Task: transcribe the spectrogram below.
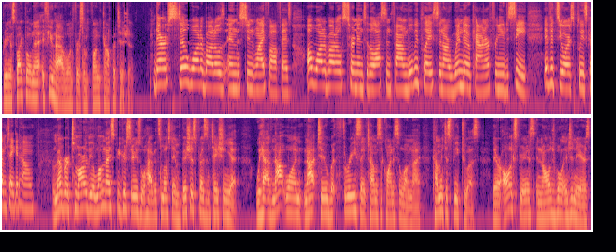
Bring a Spikeball net if you have one for some fun competition. There are still water bottles in the Student Life office. All water bottles turned into the Lost and Found will be placed in our window counter for you to see. If it's yours, please come take it home. Remember, tomorrow the Alumni Speaker Series will have its most ambitious presentation yet. We have not one, not two, but three St. Thomas Aquinas alumni coming to speak to us. They are all experienced and knowledgeable engineers,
